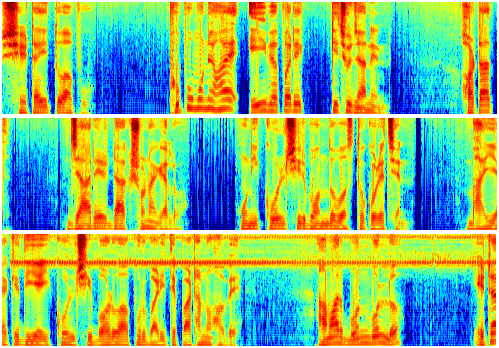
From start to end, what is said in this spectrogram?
সেটাই তো আপু। ফুপু মনে হয় এই ব্যাপারে কিছু জানেন। হঠাৎ জারের ডাক শোনা গেল। উনি কলসির বন্দোবস্ত করেছেন। ভাইয়াকে দিয়েই কলসি বড় আপুর বাড়িতে পাঠানো হবে। আমার বোন বলল, এটা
